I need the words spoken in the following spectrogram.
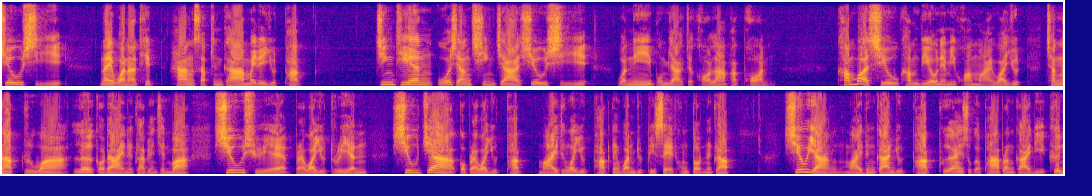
休息ในวันอาทิตย์ห้างสรรพสินค้าไม่ได้หยุดพัก今天我想请假休息วันนี้ผมอยากจะขอลาพักผ่อนคำว่าชิวคำเดียวเนี่ยมีความหมายว่าหยุดชะงักหรือว่าเลิกก็ได้นะครับ อย่างเช่นว่าชิวเฉวยแปลว่าหยุดเรียน ชิวจ้าก็แปลว่าหยุดพัก หมายถึงว่าหยุดพักในวันหยุดพิเศษของตนนะครับชิวอย่างหมายถึงการหยุดพักเพื่อให้สุขภาพร่างกายดีขึ้น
